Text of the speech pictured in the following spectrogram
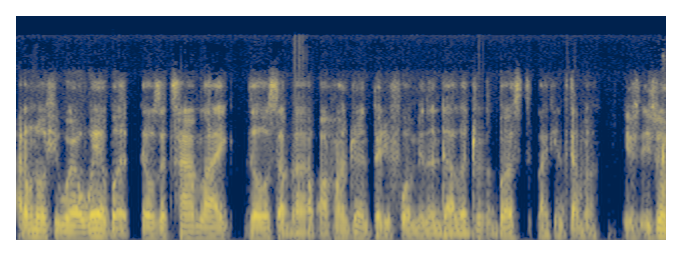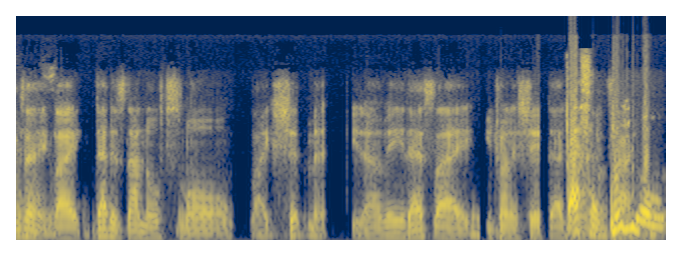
I don't know if you were aware, but there was a time like there was about a $134 million drug bust, like in Tema. You, you see what I'm saying? Like, that is not no small, like, shipment. You know what I mean? That's like you trying to ship that. That's a big load.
